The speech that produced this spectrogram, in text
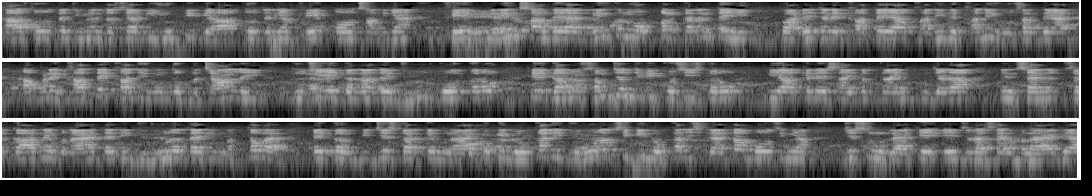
ਖਾਸ ਤੌਰ ਤੇ ਜਿਵੇਂ ਦੱਸਿਆ ਵੀ ਯੂਪੀ ਬਿਹਾਰ ਤੋਂ ਜਿਹੜੀਆਂ ਫੇਕ ਕਾਲਸ ਆਉਂਦੀਆਂ ਫੇਕ ਲਿੰਕਸ ਆਉਂਦੇ ਆ ਲਿੰਕ ਨੂੰ ਓਪਨ ਕਰਨ ਤੇ ਹੀ ਤੁਹਾਡੇ ਜਿਹੜੇ ਖਾਤੇ ਆ, ਉਹ ਖਾਲੀ ਦੇ ਖਾਲੀ ਹੋ ਸਕਦੇ ਆ। ਆਪਣੇ ਖਾਤੇ ਖਾਲੀ ਹੋਣ ਤੋਂ ਬਚਾਉਣ ਲਈ ਤੁਸੀਂ ਇਹ ਗੱਲਾਂ ਤੇ ਜ਼ਰੂਰ ਗੌਰ ਕਰੋ ਤੇ ਗੱਲ ਨੂੰ ਸਮਝਣ ਦੀ ਵੀ ਕੋਸ਼ਿਸ਼ ਕਰੋ ਵੀ ਆਖਿਰ ਇਹ ਸਾਈਬਰ ਕ੍ਰਾਈਮ ਜਿਹੜਾ ਇਨਸਾਨ ਸਰਕਾਰ ਨੇ ਬਣਾਇਆ ਤੇ ਇਹਦੀ ਜ਼ਰੂਰਤ ਹੈ, ਇਹਦੀ ਮਹੱਤਵ ਹੈ, ਇੱਕ ਜਿਸ ਕਰਕੇ ਬਣਾਇਆ ਕਿਉਂਕਿ ਲੋਕਾਂ ਦੀ ਜ਼ਰੂਰਤ ਸੀ ਕਿ ਲੋਕਾਂ ਦੀ ਸ਼ਿਕਾਇਤਾਂ ਬਹੁਤ ਸੀਗੀਆਂ, ਜਿਸ ਨੂੰ ਲੈ ਕੇ ਇਹ ਜਿਹੜਾ ਸੈੱਲ ਬਣਾਇਆ ਗਿਆ,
